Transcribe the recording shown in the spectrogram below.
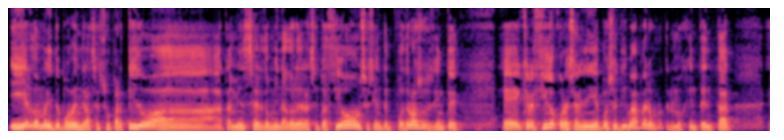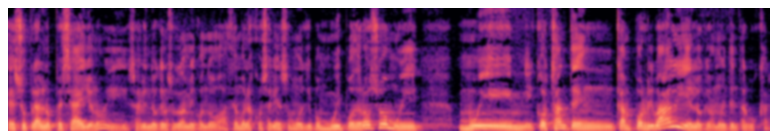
Y el Don Benito pues vendrá a hacer su partido, a, también ser dominador de la situación, se sienten poderosos, se sienten eh, crecidos con esa línea positiva, pero bueno, tenemos que intentar es superarlos pese a ello, ¿no? Y sabiendo que nosotros también cuando hacemos las cosas bien somos un equipo muy poderoso, muy, muy constante en campo rival y es lo que vamos a intentar buscar.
